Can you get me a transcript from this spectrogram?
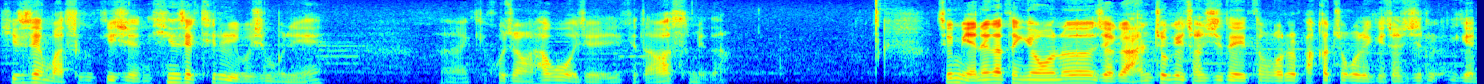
흰색 마스크 끼신 흰색 티를 입으신 분이 아, 이렇게 고정을 하고 이제 이렇게 나왔습니다. 지금 얘네 같은 경우는 제가 안쪽에 전시되어 있던 거를 바깥쪽으로 이렇게 전시를 이렇게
